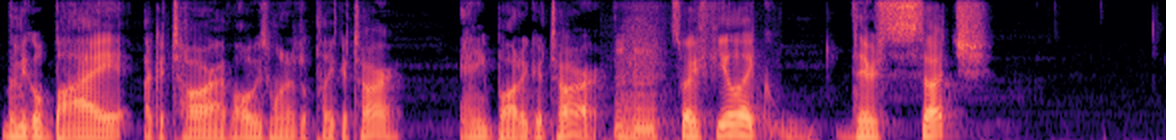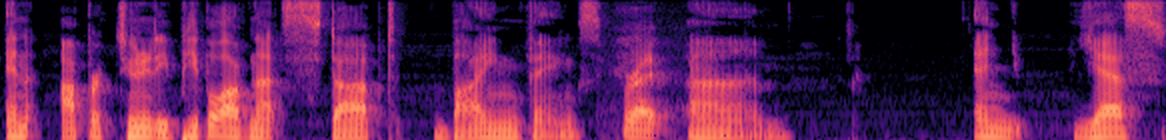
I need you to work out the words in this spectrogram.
Let me go buy a guitar. I've always wanted to play guitar. And he bought a guitar. So I feel like there's such an opportunity. People have not stopped buying things. Right. Um, and yes,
